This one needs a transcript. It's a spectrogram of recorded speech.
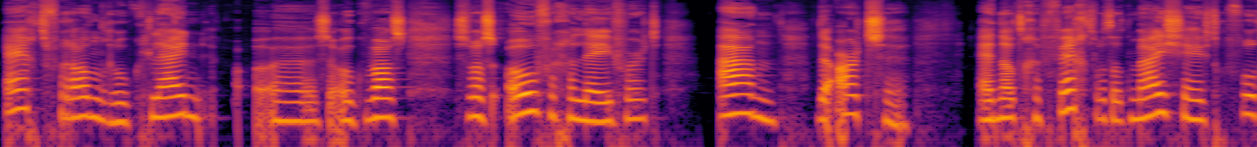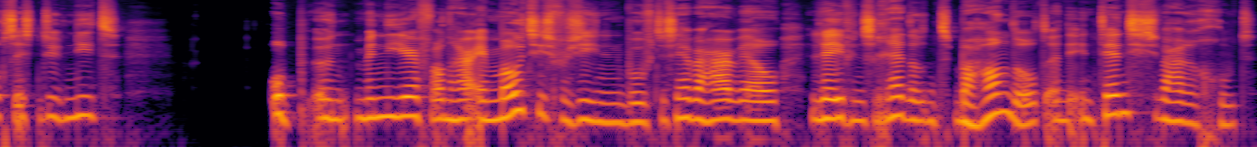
echt veranderen. Hoe klein uh, ze ook was. Ze was overgeleverd aan de artsen. En dat gevecht wat dat meisje heeft gevolgd is natuurlijk niet op een manier van haar emoties voorzien in de behoefte. Ze hebben haar wel levensreddend behandeld en de intenties waren goed.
